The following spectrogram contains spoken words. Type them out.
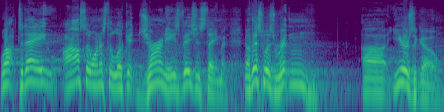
Well, today I also want us to look at Journey's vision statement. Now, this was written uh, years ago.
